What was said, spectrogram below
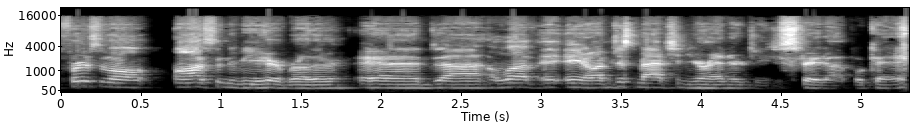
first of all, awesome to be here, brother. And uh, I love, you know, I'm just matching your energy just straight up. Okay.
